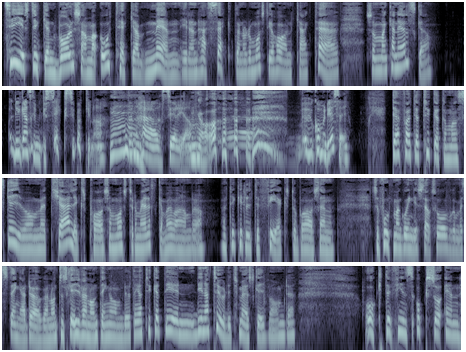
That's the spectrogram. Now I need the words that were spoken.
tio stycken våldsamma otäcka män i den här sekten och då måste jag ha en karaktär som man kan älska. Det är ganska mycket sex i böckerna, mm. den här serien. Ja. Eh, hur kommer det sig? Därför att jag tycker att om man skriver om ett kärlekspar så måste de älska med varandra. Jag tycker det är lite fegt och bara sen så fort man går in i sovrummet stänga dörren och inte skriva någonting om det, utan jag tycker att det är, det är naturligt för mig att skriva om det. Och det finns också en,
